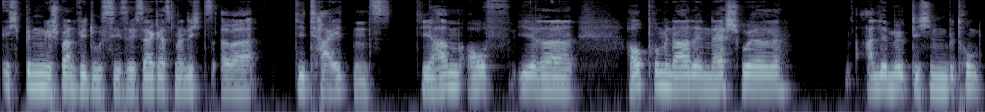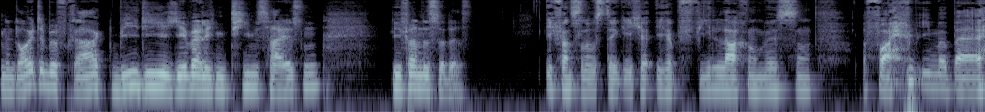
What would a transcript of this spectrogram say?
ich bin gespannt, wie du es siehst. Ich sage erstmal nichts, aber die Titans, die haben auf ihrer Hauptpromenade in Nashville alle möglichen betrunkenen Leute befragt, wie die jeweiligen Teams heißen. Wie fandest du das? Ich fand's lustig. Ich, ich habe viel lachen müssen vor allem immer bei,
